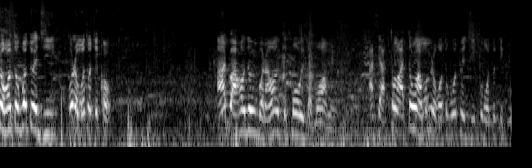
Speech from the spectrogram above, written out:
Olomoto gboto eji Olomoto chiko. Àwọn àdó àhọ́dó mi bọ̀dọ̀ àwọn ti pọ́n oṣù ọ̀mọ́ àmì. Àti àtọ́n àtọ́n àmọ́ mi lọ́wọ́ tó gbótó eji kó wọn tó ti kú.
